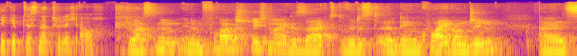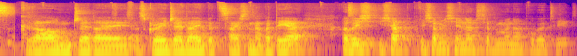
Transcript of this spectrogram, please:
Die gibt es natürlich auch. Du hast in einem, in einem Vorgespräch mal gesagt, du würdest äh, den Qui-Gon Jinn als grauen Jedi, als Grey Jedi bezeichnen, aber der also ich, ich habe ich hab mich erinnert, ich habe in meiner Pubertät.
